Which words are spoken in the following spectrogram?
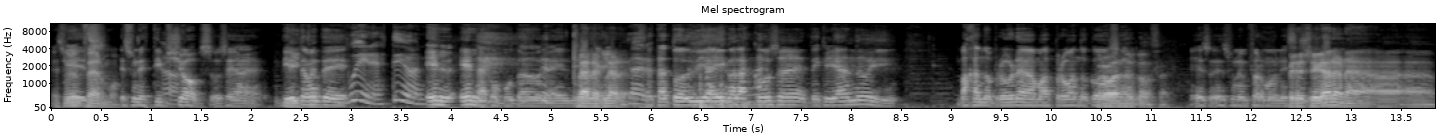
Es un enfermo. Es un Steve Ah. Jobs, o sea, directamente Buena, Esteban. es, es la computadora. él Claro, claro. O sea, está todo el día ahí con las cosas, tecleando y bajando programas, probando cosas. Probando cosas. Es, es un enfermo en ese Pero sentido. llegaron a, a-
